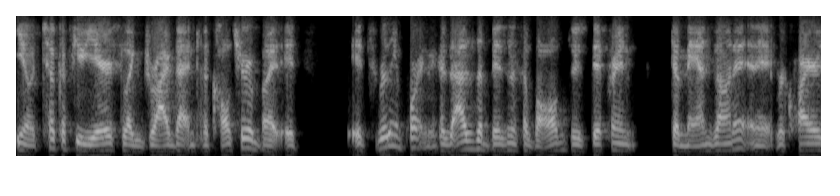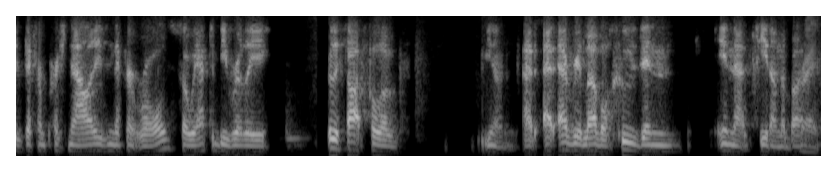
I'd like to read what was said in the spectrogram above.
you know, it took a few years to like drive that into the culture, but it's it's really important because as the business evolves, there's different demands on it and it requires different personalities and different roles. So we have to be really, really thoughtful of, you know, at, at every level who's in in that seat on the bus. Right.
